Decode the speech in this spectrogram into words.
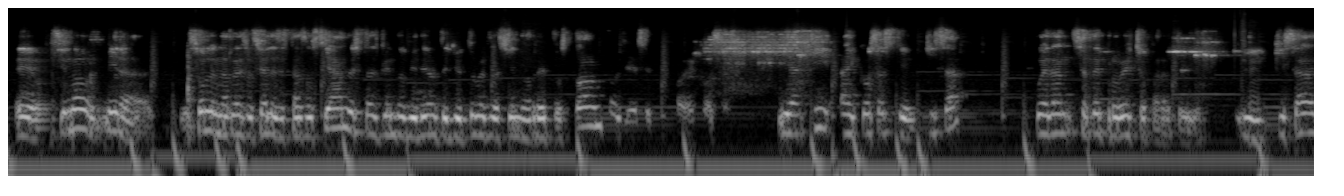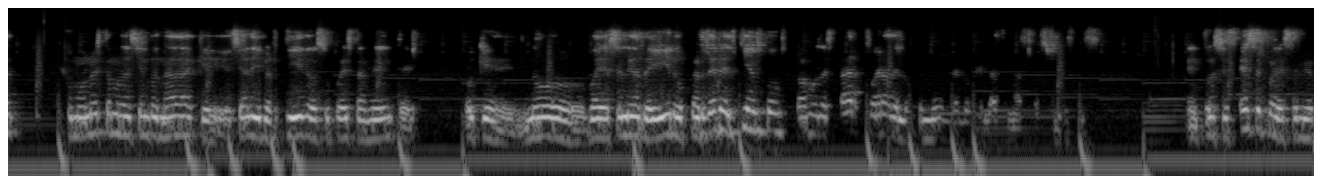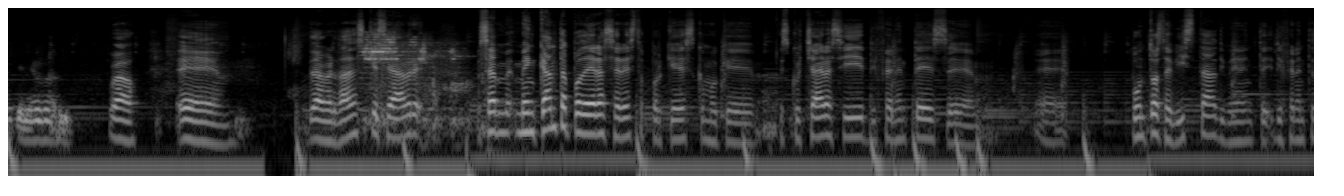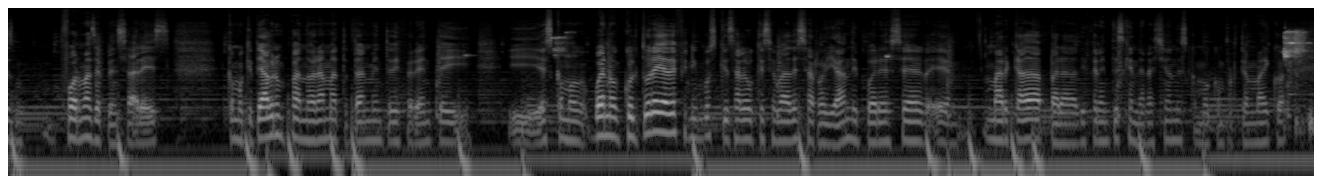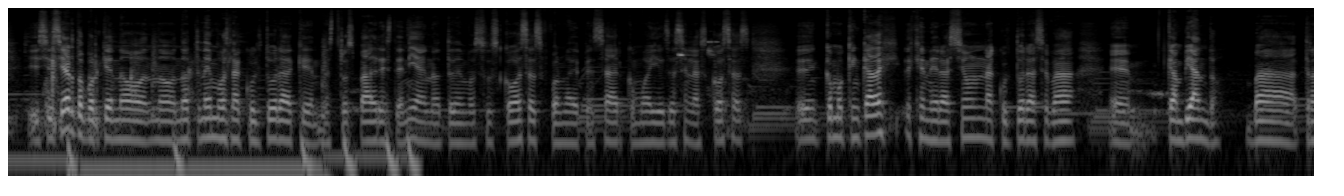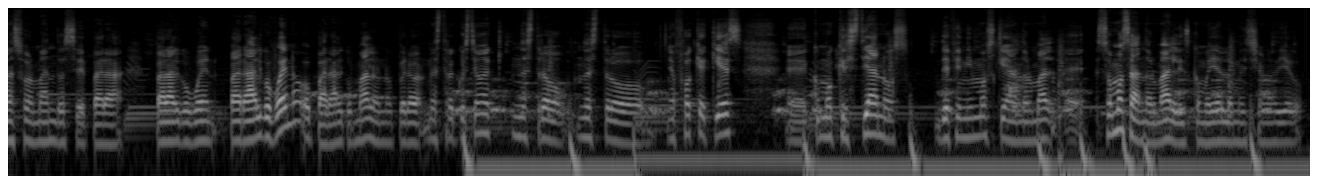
Eh, si no, mira, solo en las redes sociales estás oceando, estás viendo videos de youtubers haciendo retos tontos y ese tipo de cosas. Y aquí hay cosas que quizá puedan ser de provecho para ti. Y quizá, como no estamos haciendo nada que sea divertido supuestamente, o que no vaya a hacerle reír o perder el tiempo, vamos a estar fuera de lo común, de lo que las demás personas dicen. Entonces, ese puede ser mi opinión Wow. Eh, la verdad es que se abre. O sea, me, encanta poder hacer esto porque es como que escuchar así diferentes eh, eh, puntos de vista, diferentes formas de pensar es como que te abre un panorama totalmente diferente y, es como, bueno, cultura ya definimos que es algo que se va desarrollando y puede ser eh, marcada para diferentes generaciones como comportó Michael. Y sí es cierto, porque no, no, no tenemos la cultura que nuestros padres tenían, no tenemos sus cosas, su forma de pensar, cómo ellos hacen las cosas. Eh, como que en cada generación una cultura se va eh, cambiando va transformándose para, para, algo bueno, para algo bueno o para algo malo, ¿no? Pero nuestra cuestión, nuestro, nuestro enfoque aquí es, eh, como cristianos, definimos que anormal, eh, somos anormales, como ya lo mencionó Diego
